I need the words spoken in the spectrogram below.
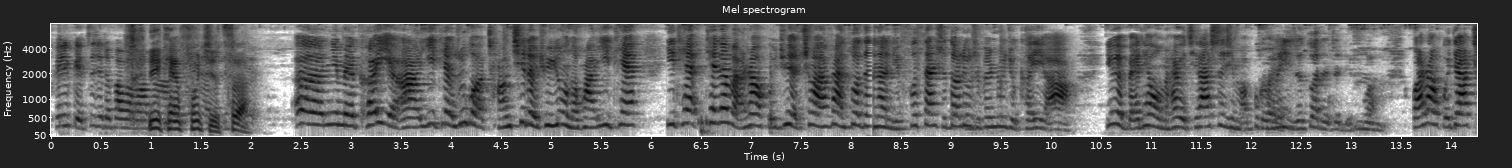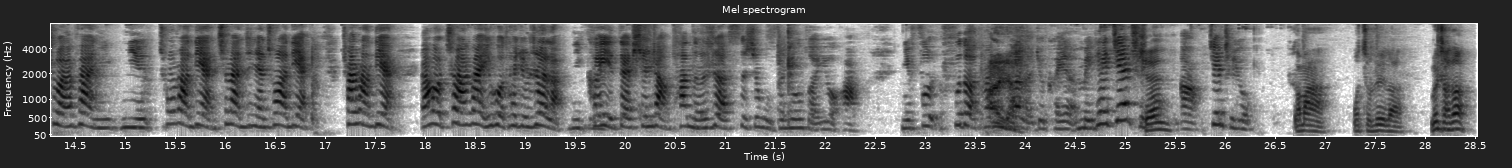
可以给自己的爸爸妈妈一天敷几次啊呃，你们可以啊，一天如果长期的去用的话，一天一天天天晚上回去吃完饭坐在那里敷三十到六十分钟就可以啊。因为白天我们还有其他事情嘛，不可能一直坐在这里敷。晚上回家吃完饭，你你充上电，吃饭之前充上电，插上电，然后吃完饭以后它就热了，你可以在身上，它能热四十五分钟左右啊。你敷敷到它热了就可以了，每天坚持啊，坚持用。干嘛？我走累了，没找到，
